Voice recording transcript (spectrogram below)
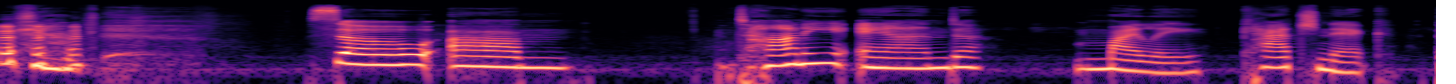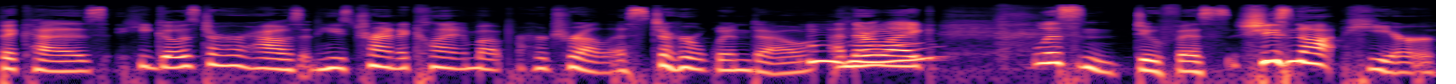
So, um, Tawny and Miley catch Nick because he goes to her house and he's trying to climb up her trellis to her window. And they're like, listen, doofus, she's not here.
